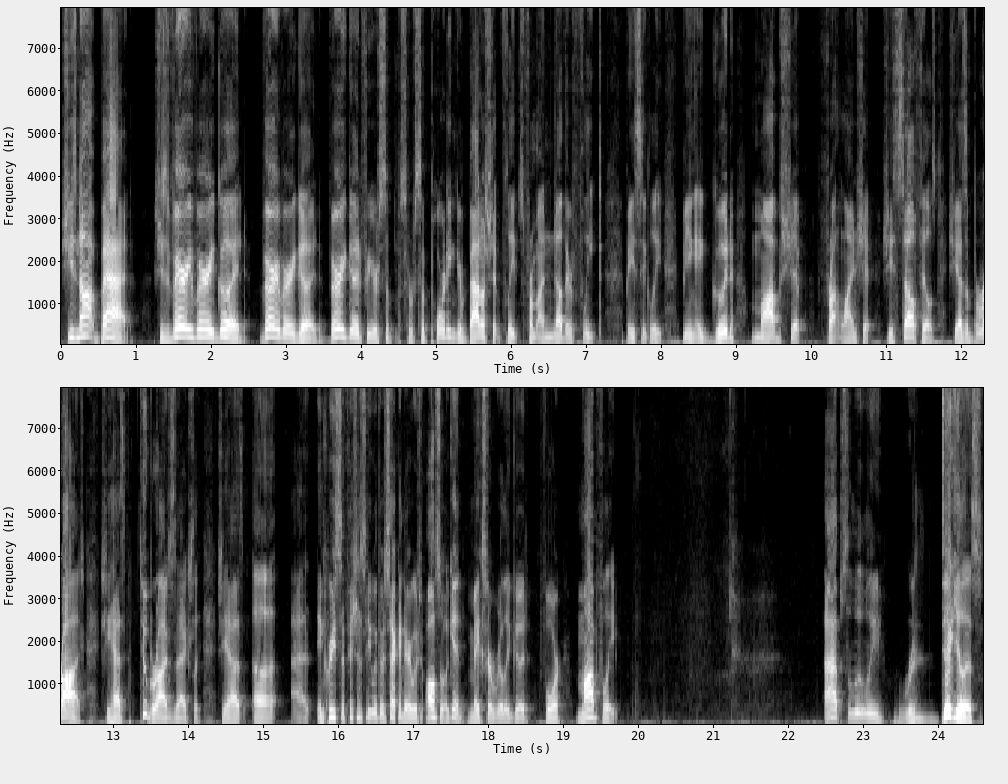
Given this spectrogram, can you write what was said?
She's not bad. She's very, very good. Very, very good. Very good for your for supporting your battleship fleets from another fleet. Basically, being a good mob ship frontline ship. She self heals. She has a barrage. She has two barrages actually. She has uh, uh, increased efficiency with her secondary, which also again makes her really good for mob fleet. Absolutely ridiculous.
